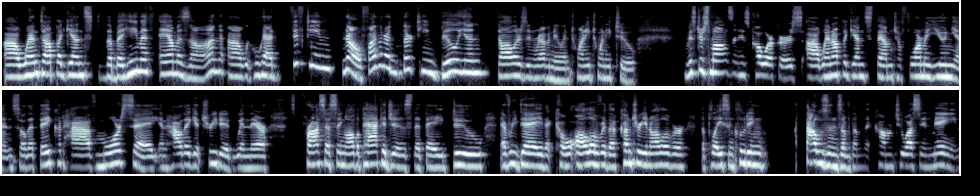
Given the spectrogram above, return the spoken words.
uh, went up against the behemoth Amazon, uh, who had 15, no, 513 billion dollars in revenue in 2022. Mr. Smalls and his coworkers uh, went up against them to form a union so that they could have more say in how they get treated when they're processing all the packages that they do every day that go all over the country and all over the place, including thousands of them that come to us in Maine.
